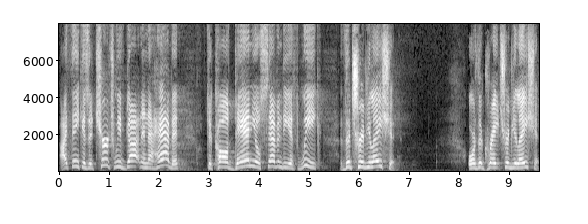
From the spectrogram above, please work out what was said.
I think as a church we've gotten in the habit to call Daniel's 70th week the tribulation or the great tribulation.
